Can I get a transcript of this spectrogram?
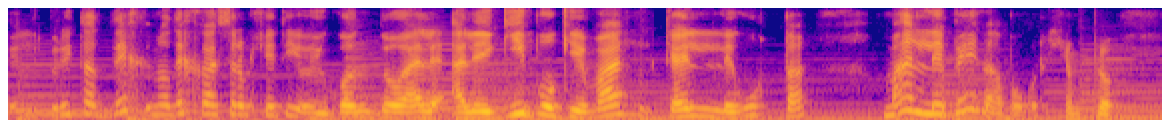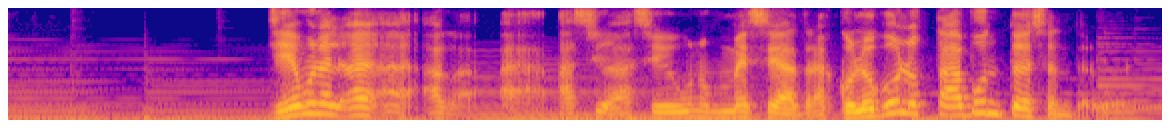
el periodista no deja de ser objetivo. Y cuando al, equipo que más que a él le gusta, más le pega, por ejemplo. Hace, unos meses atrás. Colo Colo estaba a punto de descender, weón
